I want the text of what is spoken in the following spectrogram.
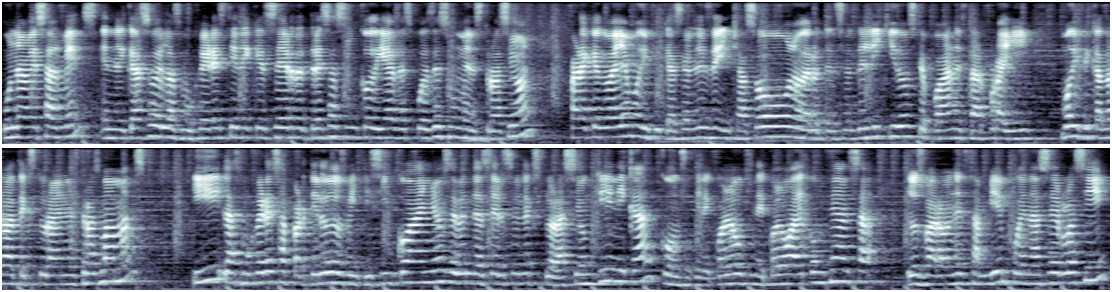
una vez al mes. En el caso de las mujeres tiene que ser de 3 a 5 días después de su menstruación para que no haya modificaciones de hinchazón o de retención de líquidos que puedan estar por ahí modificando la textura de nuestras mamas. Y las mujeres a partir de los 25 años deben de hacerse una exploración clínica con su ginecólogo o ginecóloga de confianza. Los varones también pueden hacerlo así.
